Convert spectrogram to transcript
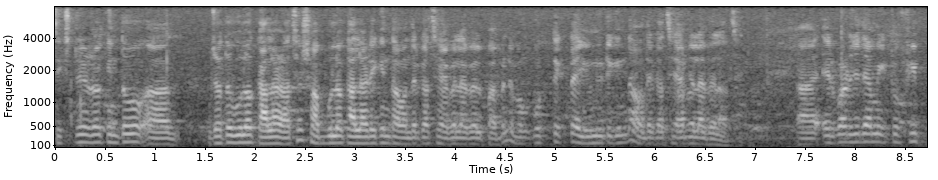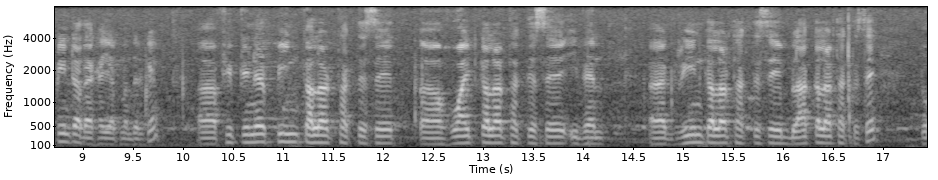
সিক্সটিনেরও কিন্তু যতগুলো কালার আছে, সবগুলো কালারই কিন্তু আমাদের কাছে অ্যাভেলেবেল পাবেন এবং প্রত্যেকটা ইউনিটই কিন্তু আমাদের কাছে অ্যাভেলেবেল আছে। এরপরে যদি আমি একটু ফিফটিনটা দেখাই আপনাদেরকে ফিফটিনের পিঙ্ক কালার থাকতেছে হোয়াইট কালার থাকতেছে ইভেন গ্রিন কালার থাকতেছে ব্ল্যাক কালার থাকতেছে। তো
